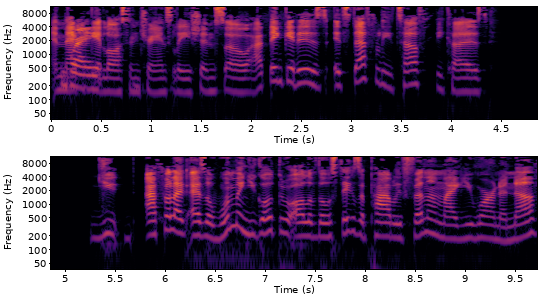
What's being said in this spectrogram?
and that can get lost in translation. So I think it is it's definitely tough because you I feel like as a woman you go through all of those things of probably feeling like you weren't enough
